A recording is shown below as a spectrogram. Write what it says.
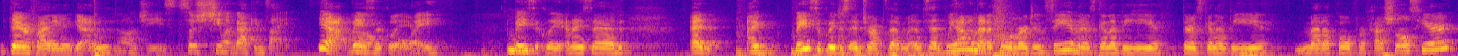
they're fighting again. Oh, jeez. So she went back inside. Yeah, basically Oh, boy. basically and i said and i basically just interrupt them and said we have a medical emergency and there's to be there's to be medical professionals here.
